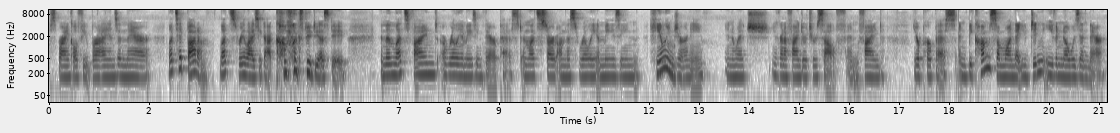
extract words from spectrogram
sprinkle a few Brian's in there. Let's hit bottom. Let's realize you got complex PTSD. And then let's find a really amazing therapist and let's start on this really amazing healing journey in which you're going to find your true self and find your purpose and become someone that you didn't even know was in there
